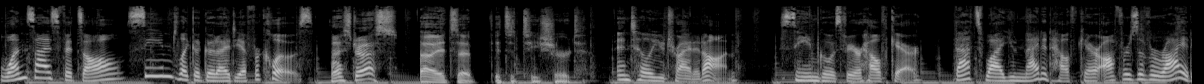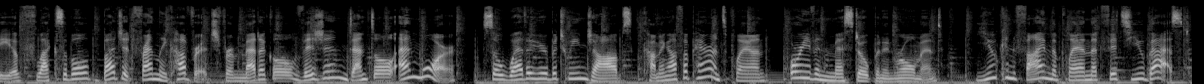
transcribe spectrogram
One size fits all seemed like a good idea for clothes Nice dress. Uh, it's a it's a t-shirt. until you tried it on. Same goes for your healthcare. That's why United Healthcare offers a variety of flexible, budget friendly coverage for medical, vision, dental, and more. So, whether you're between jobs, coming off a parent's plan, or even missed open enrollment, you can find the plan that fits you best.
